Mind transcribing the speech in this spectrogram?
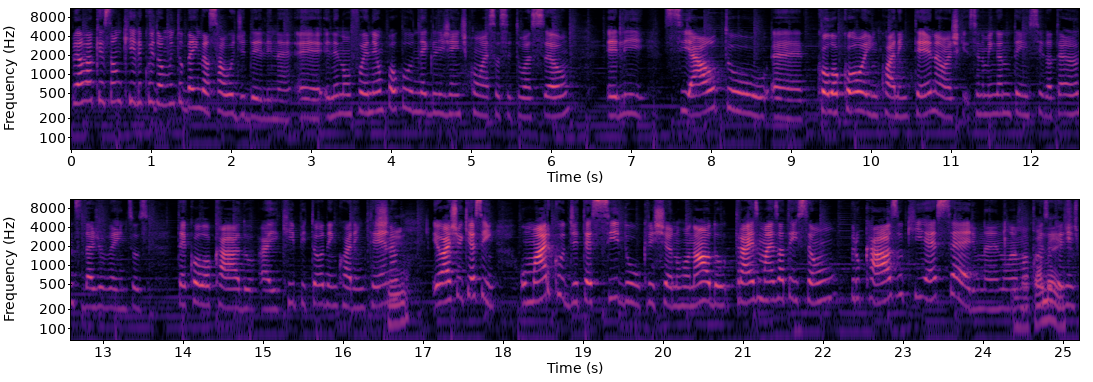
pela questão que ele cuidou muito bem da saúde dele, né? É, ele não foi nem um pouco negligente com essa situação. Ele se auto é, colocou em quarentena, eu acho que, se não me engano, tem sido até antes da Juventus ter colocado a equipe toda em quarentena. Sim. Eu acho que, assim, o marco de ter sido o Cristiano Ronaldo traz mais atenção pro caso que é sério, né? Não é uma coisa que a gente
